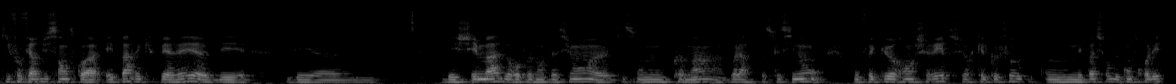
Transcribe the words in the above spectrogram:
qu'il faut faire du sens, quoi, et pas récupérer euh, des, des, des schémas de représentation qui sont communs, voilà, parce que sinon on fait que renchérir sur quelque chose qu'on n'est pas sûr de contrôler.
